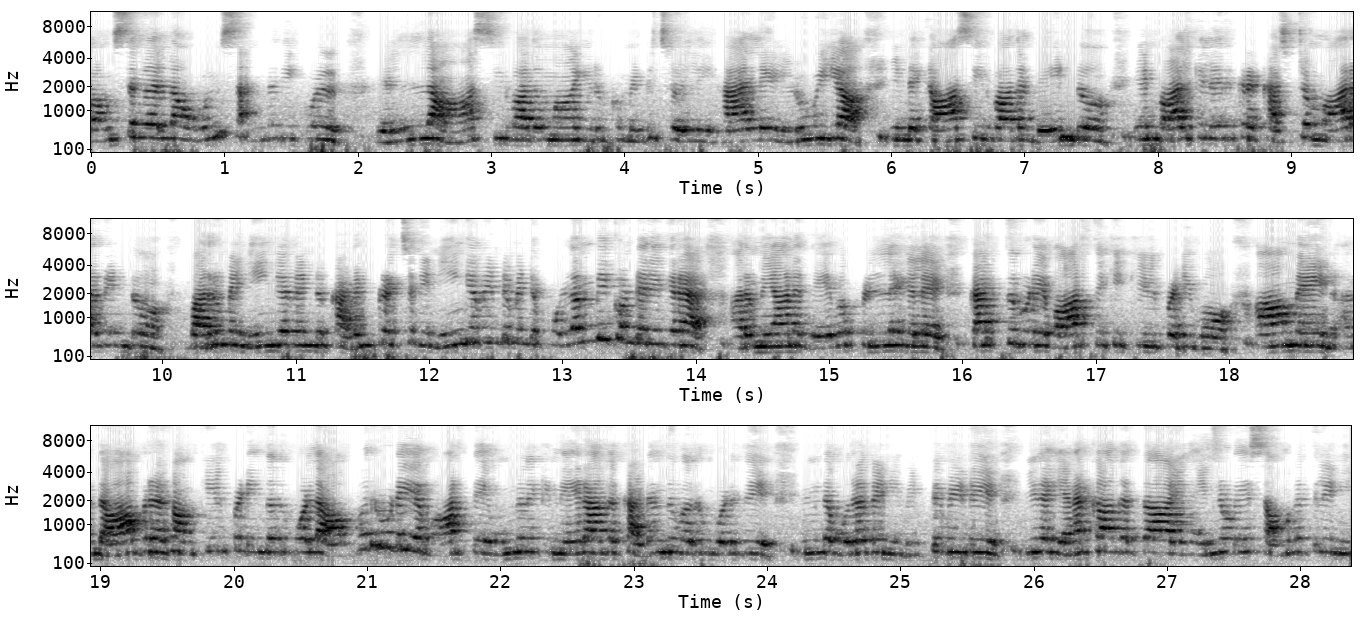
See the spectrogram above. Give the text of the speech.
வம்சங்கள் எல்லாம் உன் சந்ததிக்குள் எல்லாம் ஆசீர்வாதமா இருக்கும் என்று சொல்லி ஹாலே லூயா இன்றைக்கு ஆசீர்வாதம் வேண்டும். என் வாழ்க்கையில இருக்கிற கஷ்டம் மாற வேண்டும். வறுமை நீங்க வேண்டும். கடன் பிரச்சனை நீங்க வேண்டும் என்று புலம்பிக் கொண்டிருக்கிற அருமையான தேவ பிள்ளைகளே கர்த்தருடைய வார்த்தைக்கு கீழ்ப்படிவோம். ஆமேன். அந்த ஆபிரகாம் கீழ்ப்படிந்தது போல அவருடைய வார்த்தை உங்களுக்கு நேராக கடந்து வரும் பொழுது இந்த உறவை நீ விட்டுவிடு. இதை எனக்காகத்தான் என்னுடைய சமூகத்திலே நீ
